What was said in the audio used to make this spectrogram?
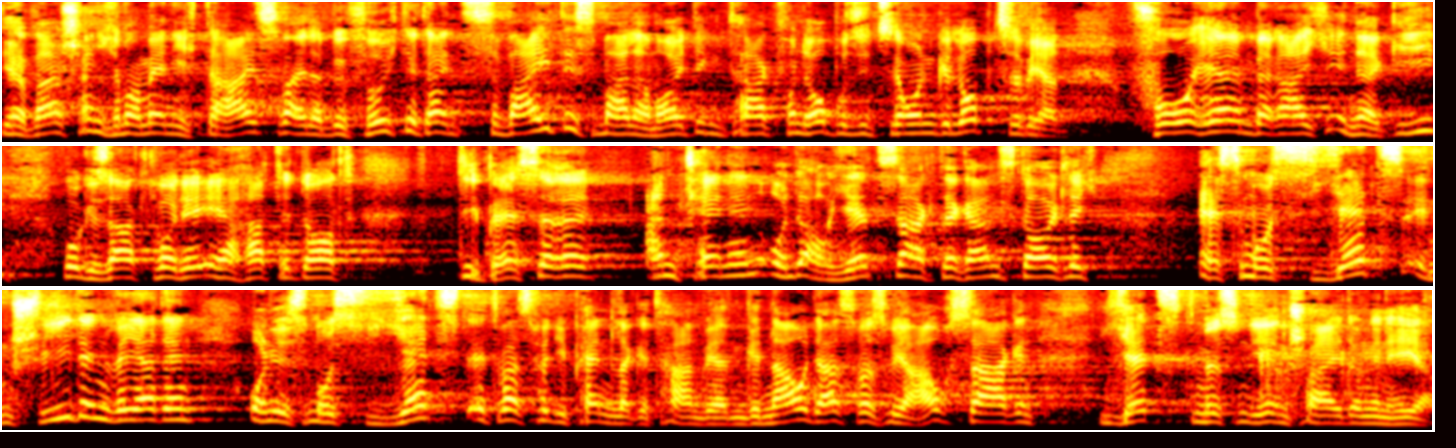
der wahrscheinlich im Moment nicht da ist, weil er befürchtet, ein zweites Mal am heutigen Tag von der Opposition gelobt zu werden. Vorher im Bereich Energie, wo gesagt wurde, er hatte dort die bessere Antennen. Und auch jetzt sagt er ganz deutlich, es muss jetzt entschieden werden und es muss jetzt etwas für die Pendler getan werden. Genau das, was wir auch sagen. Jetzt müssen die Entscheidungen her.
